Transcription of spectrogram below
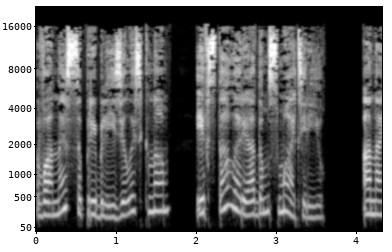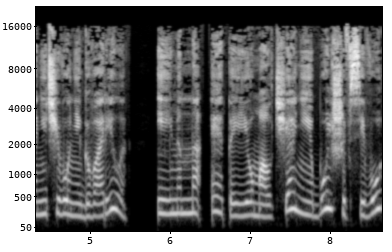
Ванесса приблизилась к нам и встала рядом с матерью. Она ничего не говорила, и именно это ее молчание больше всего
